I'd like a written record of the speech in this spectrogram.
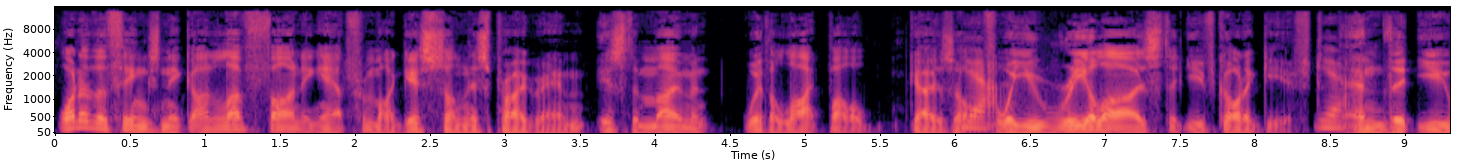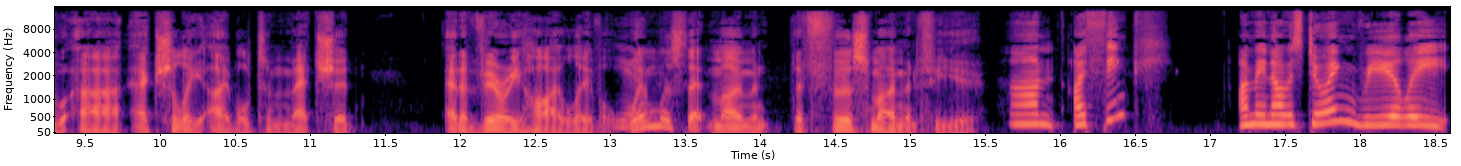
One of the things, Nick, I love finding out from my guests on this program is the moment where the light bulb goes off, Yeah. where you realise that you've got a gift Yeah. and that you are actually able to match it at a very high level. Yeah. When was that moment, that first moment for you? Um, I think, I mean, I was doing really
